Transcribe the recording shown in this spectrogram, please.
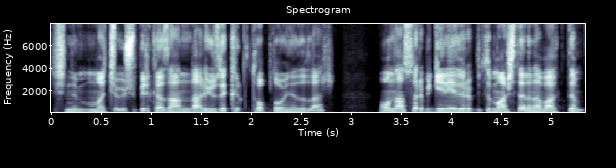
şimdi maçı 3-1 kazandılar. %40 topla oynadılar. Ondan sonra bir geriye dönüp bütün maçlarına baktım.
